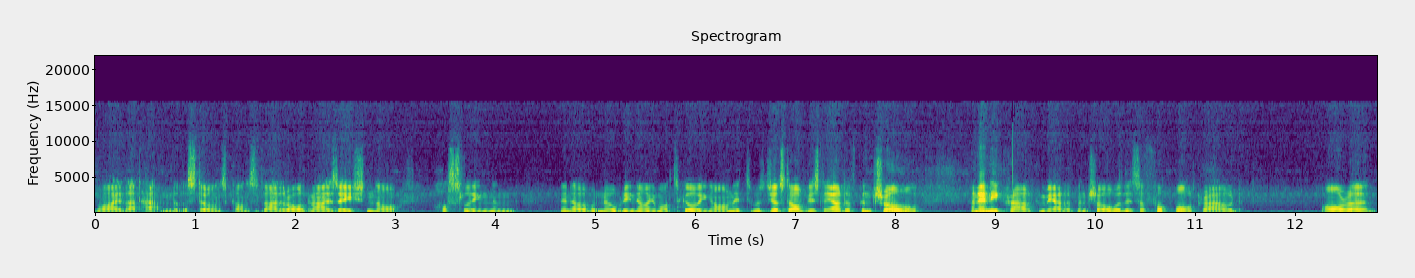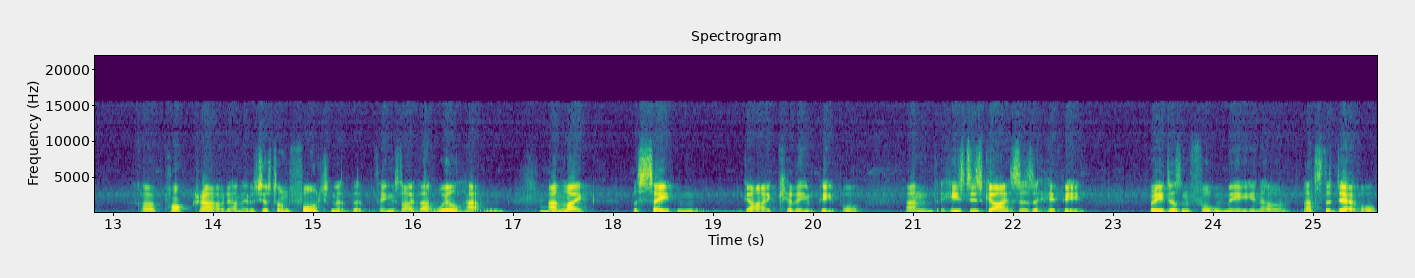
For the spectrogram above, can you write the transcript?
why that happened at the Stones concert, either organisation or hustling and you know nobody knowing what's going on. It was just obviously out of control, and any crowd can be out of control, whether it's a football crowd or a, a pop crowd, and it was just unfortunate that things like that will happen, mm-hmm. and like the Satan guy killing people, and he's disguised as a hippie, but he doesn't fool me, you know. That's the devil,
